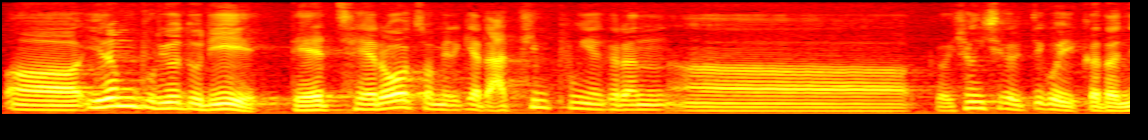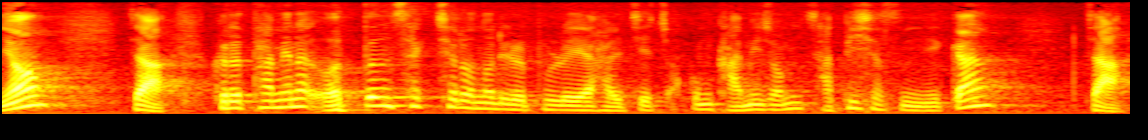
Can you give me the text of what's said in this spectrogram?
어, 이런 부류들이 대체로 좀 이렇게 라틴풍의 그런, 어, 그 형식을 띠고 있거든요. 자, 그렇다면 어떤 색채로 노래를 불러야 할지 조금 감이 좀 잡히셨습니까? 자,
